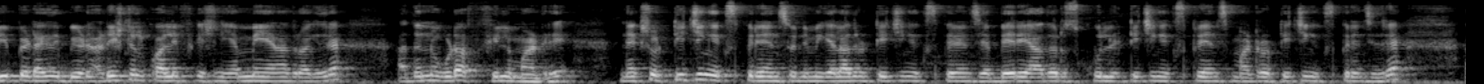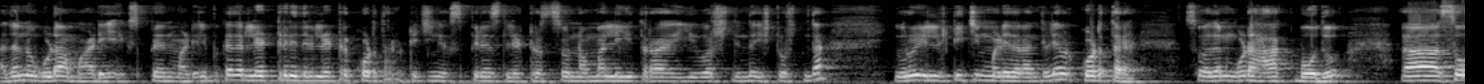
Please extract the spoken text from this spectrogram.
B P Ed ಆಗಿದೆ B Ed additional qualification M A ಏನಾದರೂ ಆಗಿದ್ರೆ ಅದನ್ನು ಕೂಡ ಫಿಲ್ ಮಾಡಿರಿ. ನೆಕ್ಸ್ಟು ಟೀಚಿಂಗ್ ಎಕ್ಸ್ಪೀರಿಯೆನ್ಸು ನಿಮಗೆ ಎಲ್ಲಾದರೂ ಟೀಚಿಂಗ್ ಎಕ್ಸ್ಪೀರಿಯೆನ್ಸ್ ಬೇರೆ ಯಾವ್ದಾದ್ರು ಸ್ಕೂಲಲ್ಲಿ ಟೀಚಿಂಗ್ ಎಕ್ಸ್ಪೀರಿಯೆನ್ಸ್ ಮಾಡಿರೋ ಟೀಚಿಂಗ್ ಎಕ್ಸ್ಪೀರಿಯೆನ್ಸ್ ಇದ್ದರೆ ಅದನ್ನು ಕೂಡ ಮಾಡಿ ಎಕ್ಸ್ಪ್ಲೇನ್ ಮಾಡಿ. ಬೇಕಾದ್ರೆ ಲೆಟ್ರ್ ಇದ್ದರೆ ಲೆಟ್ರ್ ಕೊಡ್ತಾರೆ ಟೀಚಿಂಗ್ ಎಕ್ಸ್ಪೀರಿಯೆನ್ಸ್ ಲೆಟರ್ ಸೊ ನಮ್ಮಲ್ಲಿ ಈ ಥರ ಈ ವರ್ಷದಿಂದ, ಇಷ್ಟು ವರ್ಷದಿಂದ ಇವರು ಇಲ್ಲಿ ಟೀಚಿಂಗ್ ಮಾಡಿದ್ದಾರೆ ಅಂತೇಳಿ ಅವ್ರು ಕೊಡ್ತಾರೆ. ಸೊ ಅದನ್ನು ಕೂಡ ಹಾಕ್ಬೋದು. ಸೊ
